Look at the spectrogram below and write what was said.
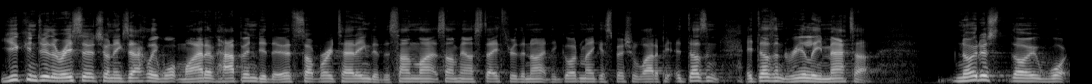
You can do the research on exactly what might have happened. Did the earth stop rotating? Did the sunlight somehow stay through the night? Did God make a special light appear? It doesn't, it doesn't really matter. Notice, though, what,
